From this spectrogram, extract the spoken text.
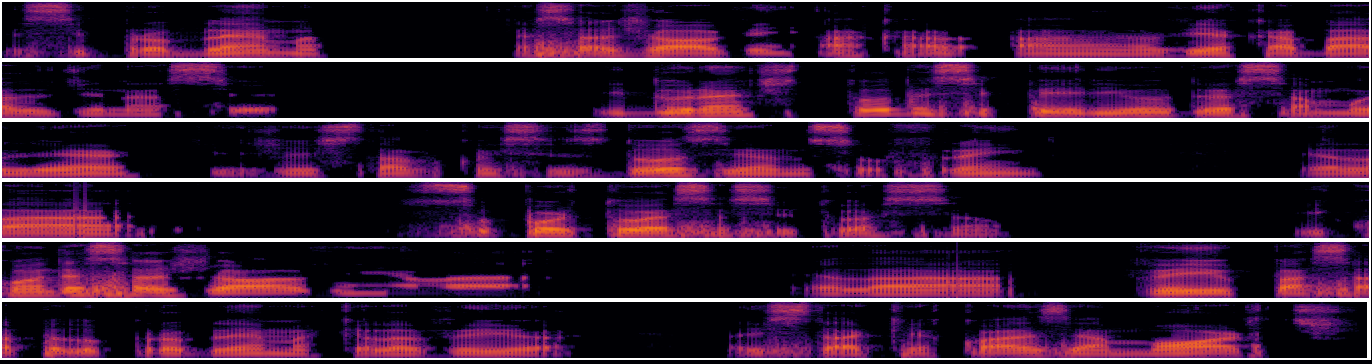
desse problema, essa jovem a, a, havia acabado de nascer. E durante todo esse período, essa mulher, que já estava com esses 12 anos sofrendo, ela suportou essa situação. E quando essa jovem ela ela veio passar pelo problema, que ela veio a estar aqui quase à morte,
